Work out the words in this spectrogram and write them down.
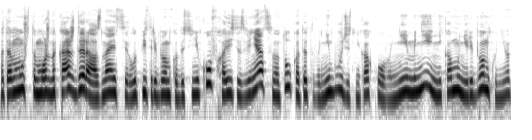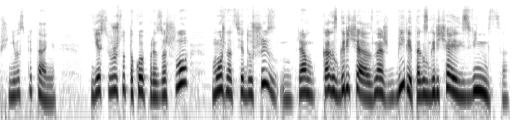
Потому что можно каждый раз, знаете, лупить ребенка до синяков, ходить извиняться, но толку от этого не будет никакого. Ни мне, никому, ни ребенку, ни вообще ни воспитанию. Если уже что-то такое произошло, можно от всей души, прям как сгоряча, знаешь, били, так сгоряча извиниться.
